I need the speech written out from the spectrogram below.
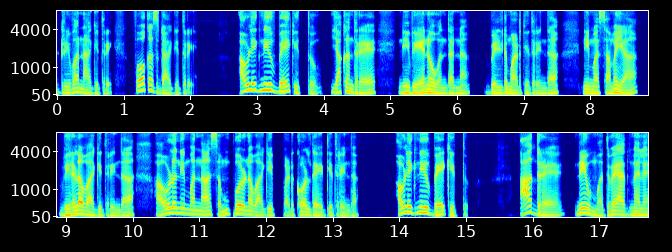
ಡ್ರಿವನ್ ಆಗಿದ್ರಿ ಫೋಕಸ್ಡ್ ಆಗಿದ್ರಿ. ಅವಳಿಗೆ ನೀವು ಬೇಕಿತ್ತು. ಯಾಕಂದ್ರೆ ನೀವೇನೋ ಒಂದನ್ನ ಬಿಲ್ಡ್ ಮಾಡ್ತಿದ್ರಿಂದ, ನಿಮ್ಮ ಸಮಯ ವಿರಳವಾಗಿದ್ದರಿಂದ ಅವಳು ನಿಮ್ಮನ್ನ ಸಂಪೂರ್ಣವಾಗಿ ಪಡ್ಕೊಳ್ದೇ ಇದ್ದಿದ್ರಿಂದ ಅವಳಿಗೆ ನೀವು ಬೇಕಿತ್ತು. ಆದ್ರೆ ನೀವು ಮದುವೆ ಆದಮೇಲೆ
